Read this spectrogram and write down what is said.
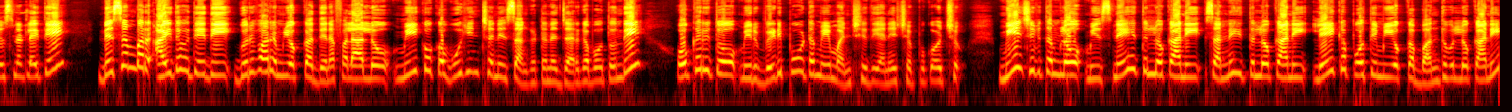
చూసినట్లయితే డిసెంబర్ ఐదవ తేదీ గురువారం యొక్క దినఫలాల్లో మీకొక ఊహించని సంఘటన జరగబోతుంది. ఒకరితో మీరు విడిపోవటమే మంచిది అని చెప్పుకోవచ్చు. మీ జీవితంలో మీ స్నేహితుల్లో కానీ సన్నిహితుల్లో కానీ లేకపోతే మీ యొక్క బంధువుల్లో కానీ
